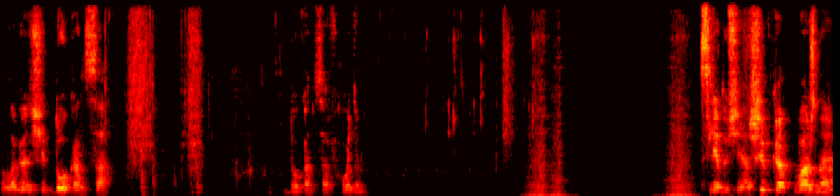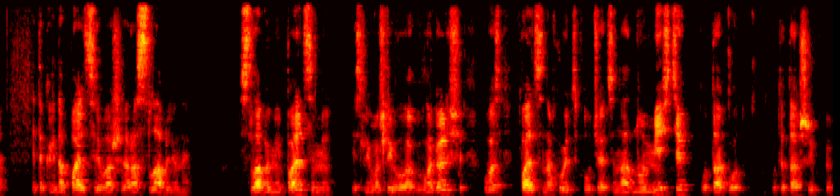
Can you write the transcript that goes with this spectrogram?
в влагалище до конца. До конца входим. Следующая ошибка важная, это когда пальцы ваши расслаблены. Слабыми пальцами, если вошли в влагалище, у вас пальцы находятся, получается, на одном месте, вот так вот, вот эта ошибка.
